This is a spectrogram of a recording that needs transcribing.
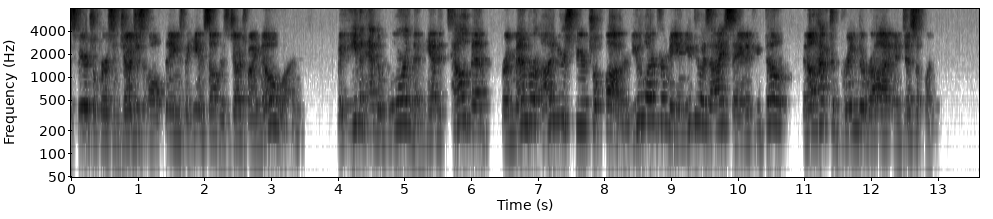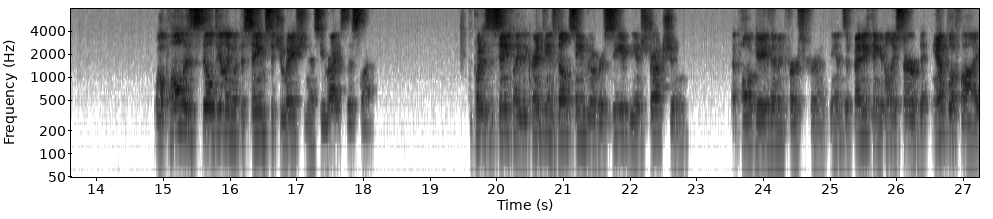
spiritual person judges all things, but he himself is judged by no one. But he even had to warn them. He had to tell them, Remember, I'm your spiritual father. You learn from me and you do as I say. And if you don't, then I'll have to bring the rod and discipline you. Well, Paul is still dealing with the same situation as he writes this letter. To put it succinctly, the Corinthians don't seem to have received the instruction that Paul gave them in 1 Corinthians. If anything, it only served to amplify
